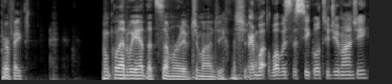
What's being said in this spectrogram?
Perfect. I'm glad we had that summary of Jumanji on the show. And what what was the sequel to Jumanji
